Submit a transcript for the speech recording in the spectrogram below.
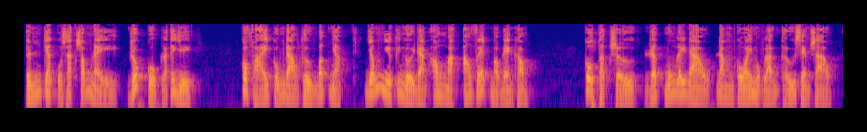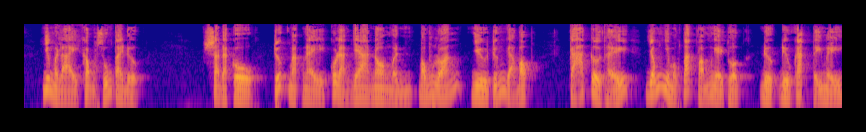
Tính chất của xác sống này rốt cuộc là cái gì? Có phải cũng đau thương bất nhập, giống như cái người đàn ông mặc áo vest màu đen không? Cô thật sự rất muốn lấy đao đâm cô ấy một lần thử xem sao, nhưng mà lại không xuống tay được. Sadako trước mặt này có làn da non mịn, bóng loáng như trứng gà bóc. Cả cơ thể giống như một tác phẩm nghệ thuật được điêu khắc tỉ mỉ.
